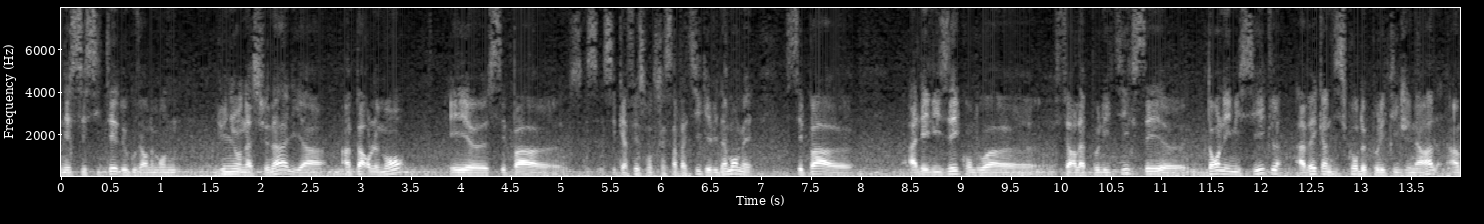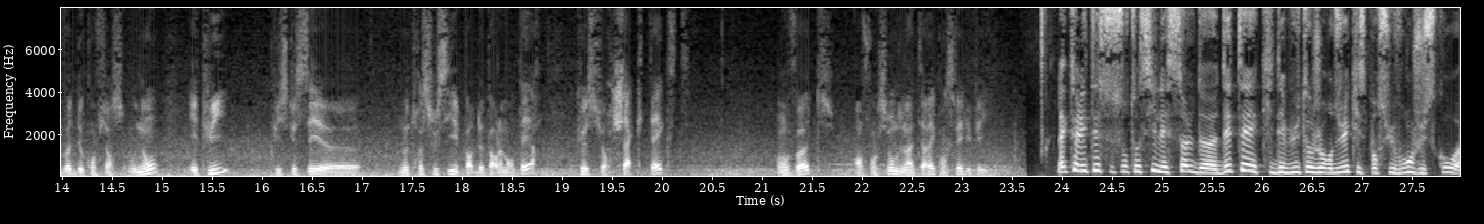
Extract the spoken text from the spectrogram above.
nécessité de gouvernement d'union nationale, il y a un Parlement et euh, c'est pas, euh, ces cafés sont très sympathiques évidemment, mais c'est pas à l'Élysée qu'on doit euh, faire la politique, c'est euh, dans l'hémicycle, avec un discours de politique générale, un vote de confiance ou non, et puis, puisque c'est euh, notre souci de parlementaire, que sur chaque texte, on vote en fonction de l'intérêt qu'on se fait du pays. L'actualité, ce sont aussi les soldes d'été qui débutent aujourd'hui, qui se poursuivront jusqu'au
